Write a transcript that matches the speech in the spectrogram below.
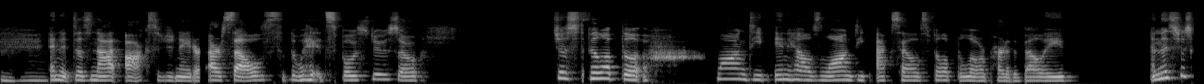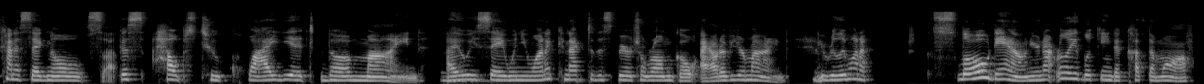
mm-hmm. and it does not oxygenate our cells the way it's supposed to. So, just fill up the long, deep inhales, long, deep exhales, fill up the lower part of the belly. And this just kind of signals, uh, this helps to quiet the mind. Mm-hmm. I always say mm. when you want to connect to the spiritual realm, go out of your mind. Mm-hmm. You really want to slow down. You're not really looking to cut them off,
